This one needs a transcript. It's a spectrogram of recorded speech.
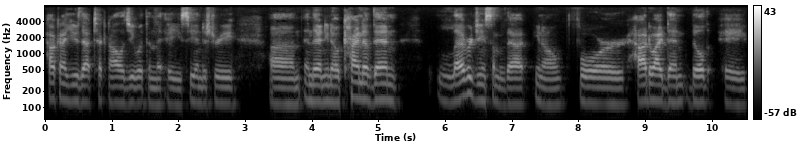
how can I use that technology within the AEC industry? Um, and then, you know, kind of then leveraging some of that, you know, for how do I then build a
